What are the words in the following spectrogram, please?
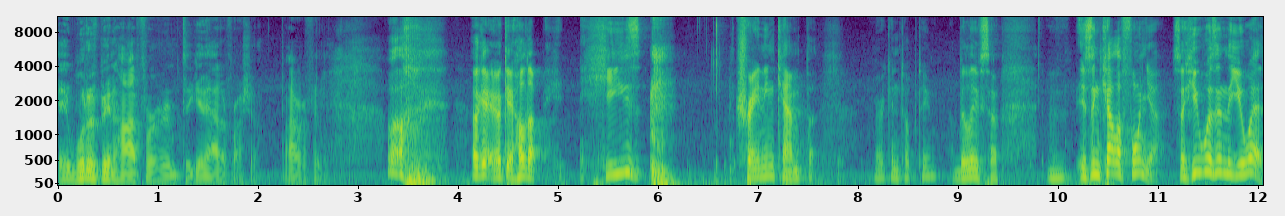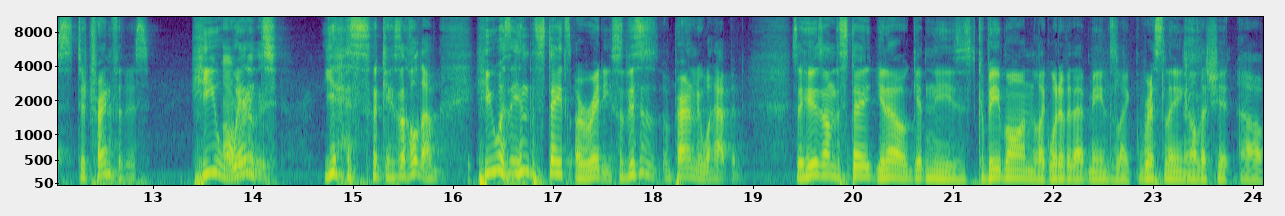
it would have been hard for him to get out of Russia. I have a feeling. Well, okay, okay, hold up. He's training camp, American top team, I believe so, is in California. So he was in the US to train for this. He Oh, went. really? Yes. Okay. So hold up. He was in the states already. So this is apparently what happened. So he was on the state, you know, getting his Khabib on, like whatever that means, like wrestling and all that shit. Um,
